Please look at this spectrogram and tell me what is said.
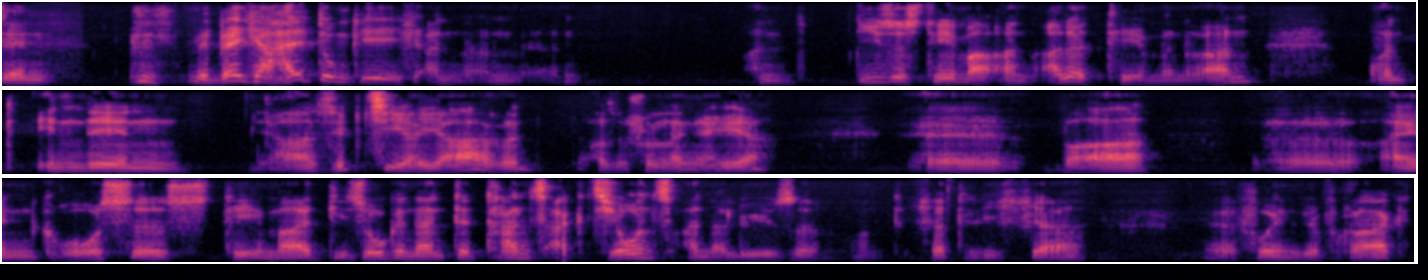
Denn mit welcher Haltung gehe ich an, an, an dieses Thema, an alle Themen ran? Und in den ja, 70er Jahren, also schon lange her, äh, war äh, ein großes Thema, die sogenannte Transaktionsanalyse. Und ich hatte dich ja äh, vorhin gefragt,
